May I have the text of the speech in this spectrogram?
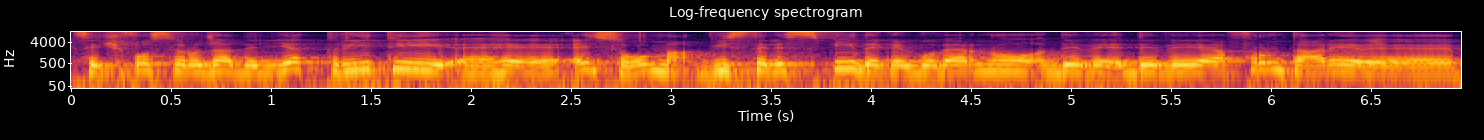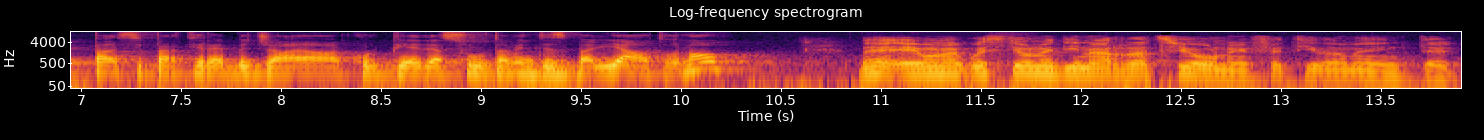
se ci fossero già degli attriti, eh, eh insomma viste le sfide che il governo deve, deve affrontare eh, si partirebbe sarebbe già col piede assolutamente sbagliato, no? Beh, è una questione di narrazione effettivamente.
